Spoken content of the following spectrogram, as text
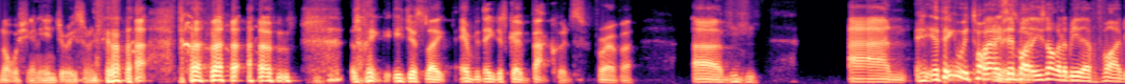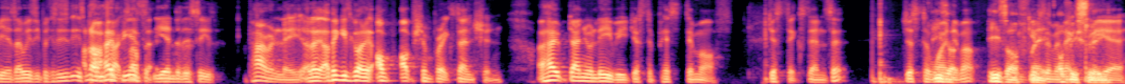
not wishing any injuries or anything like that. Um, like, he just like everything just go backwards forever. Um, and I think with Tottenham, but, like, he's not going to be there for five years, though, is he? Because his, his contract's up at the end of the season. Apparently, I think he's got an op- option for extension. I hope Daniel Levy, just to piss him off, just extends it, just to wind he's him up. He's off, mate. Obviously, yeah.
